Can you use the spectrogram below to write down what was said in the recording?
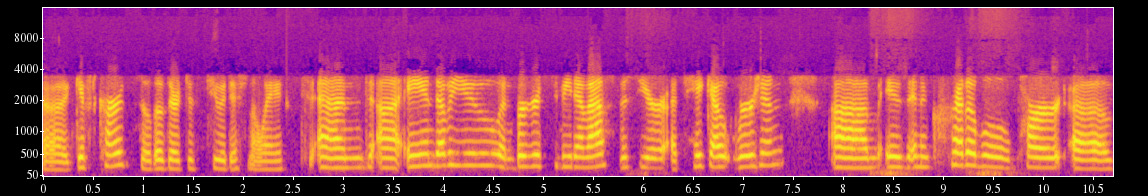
uh, gift cards, so those are just two additional ways. And uh, A&W and Burgers to Beat MS this year, a takeout version, um, is an incredible part of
